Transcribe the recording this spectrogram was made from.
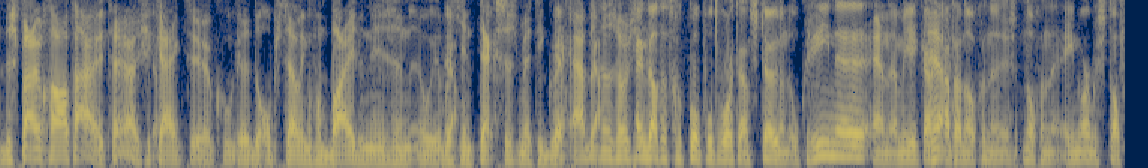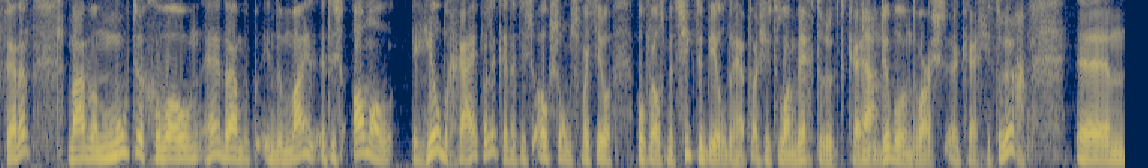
de spuigaten uit. Hè? Als je kijkt uh, hoe de, de, opstelling van Biden is en hoe, wat je in Texas met die Greg Abbott en zo ziet. En dat het gekoppeld wordt aan steun aan Oekraïne. En Amerika gaat daar nog een, nog een enorme stap verder. Maar we moeten gewoon, hè, daar in de mind, het is allemaal heel begrijpelijk. En het is ook soms wat je ook wel eens met ziektebeelden hebt. Als je te lang wegdrukt, krijg je dubbel en dwars krijg je terug. Um,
